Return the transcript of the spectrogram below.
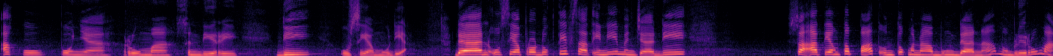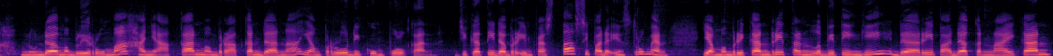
aku punya rumah sendiri di usia muda. Dan usia produktif saat ini menjadi saat yang tepat untuk menabung dana membeli rumah. Menunda membeli rumah hanya akan memberatkan dana yang perlu dikumpulkan. Jika tidak berinvestasi pada instrumen yang memberikan return lebih tinggi daripada kenaikan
